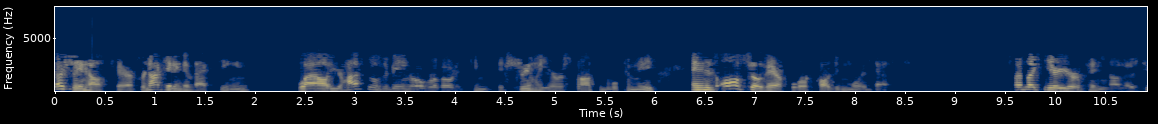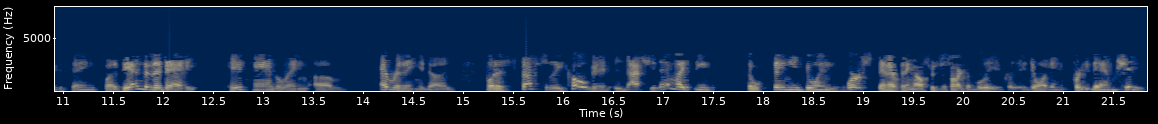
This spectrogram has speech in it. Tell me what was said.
especially in healthcare, for not getting a vaccine, while your hospitals are being overloaded seems extremely irresponsible to me, and is also therefore causing more deaths. I'd like to hear your opinion on those two things. But at the end of the day, his handling of everything he does, but especially COVID, is actually that might be the thing he's doing worse than everything else, which is hard to believe because he's doing it pretty damn shitty.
